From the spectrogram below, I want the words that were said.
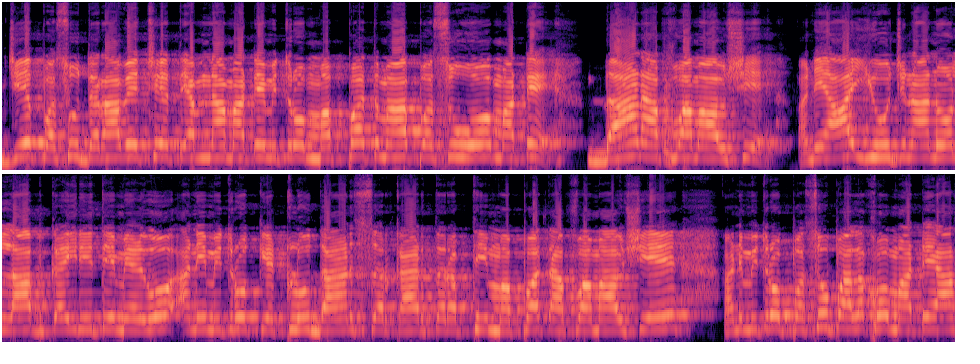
જે પશુ ધરાવે છે, તેમના માટે મિત્રો મફતમાં પશુઓ માટે દાણ આપવામાં આવશે. અને આ યોજનાનો લાભ કઈ રીતે મેળવો અને મિત્રો કેટલું દાણ સરકાર તરફથી મફત આપવામાં આવશે? અને મિત્રો પશુપાલકો માટે આ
